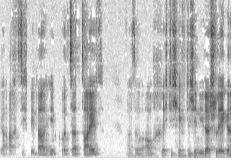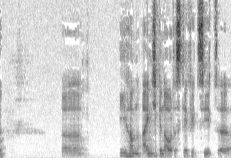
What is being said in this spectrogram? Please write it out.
ja, 80 Liter in kurzer Zeit, also auch richtig heftige Niederschläge. Äh, die haben eigentlich genau das Defizit äh,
